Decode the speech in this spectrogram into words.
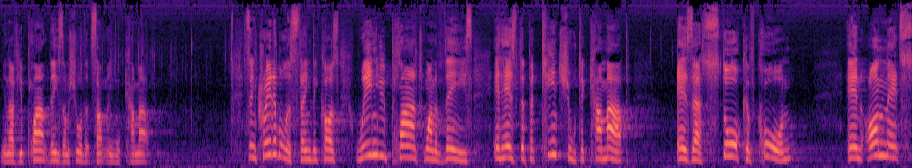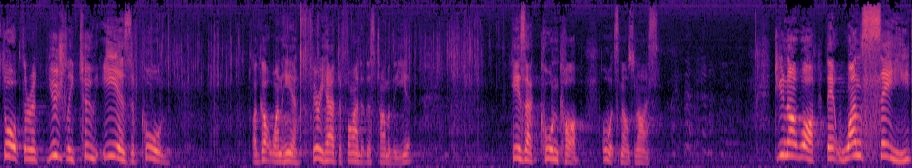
you know, if you plant these, I'm sure that something will come up. It's incredible, this thing, because when you plant one of these, it has the potential to come up as a stalk of corn, and on that stalk, there are usually two ears of corn. I got one here. Very hard to find at this time of the year. Here's a corn cob. Oh, it smells nice. Do you know what? That one seed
